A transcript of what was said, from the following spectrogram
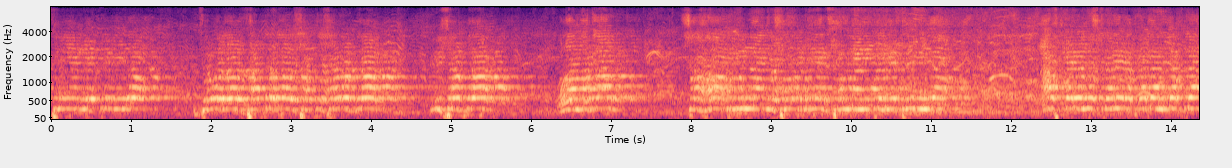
সিনিয়র নেতৃবৃন্দ, যুবদল, ছাত্রদল স্বেচ্ছাসেবক দল, কৃষক দল ওলামা সহ বিভিন্ন সংগঠনের সম্মানিত নেতৃবৃন্দ, আজকের অনুষ্ঠানের প্রধান বক্তা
